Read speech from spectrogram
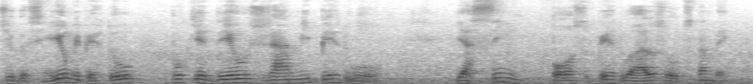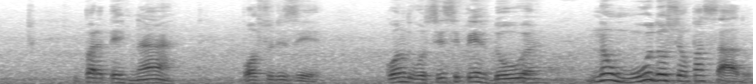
digo assim, eu me perdoo, porque Deus já me perdoou. E assim posso perdoar os outros também. E para terminar, posso dizer: quando você se perdoa, não muda o seu passado,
